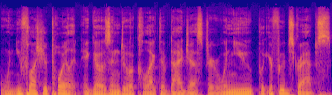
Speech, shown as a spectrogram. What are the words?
when you flush your toilet, it goes into a collective digester. When you put your food scraps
